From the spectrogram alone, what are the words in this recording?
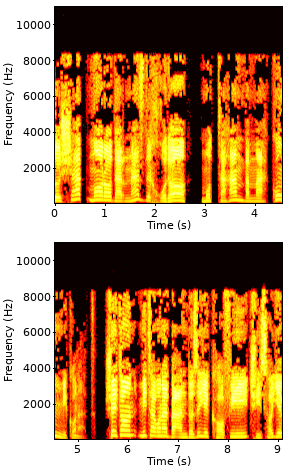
و شب ما را در نزد خدا متهم و محکوم می کند. شیطان می تواند به اندازه کافی چیزهای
